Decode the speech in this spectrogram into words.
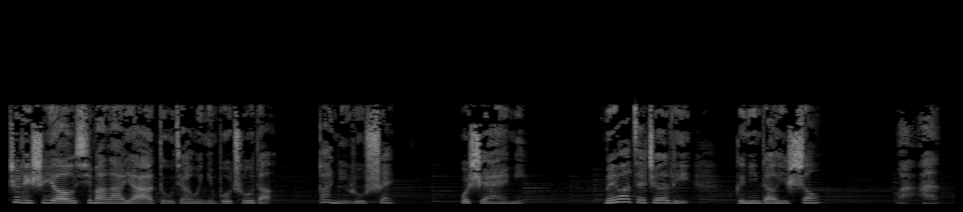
这里是由喜马拉雅独家为您播出的《伴你入睡》，我是艾米，每晚在这里跟您道一声晚安。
